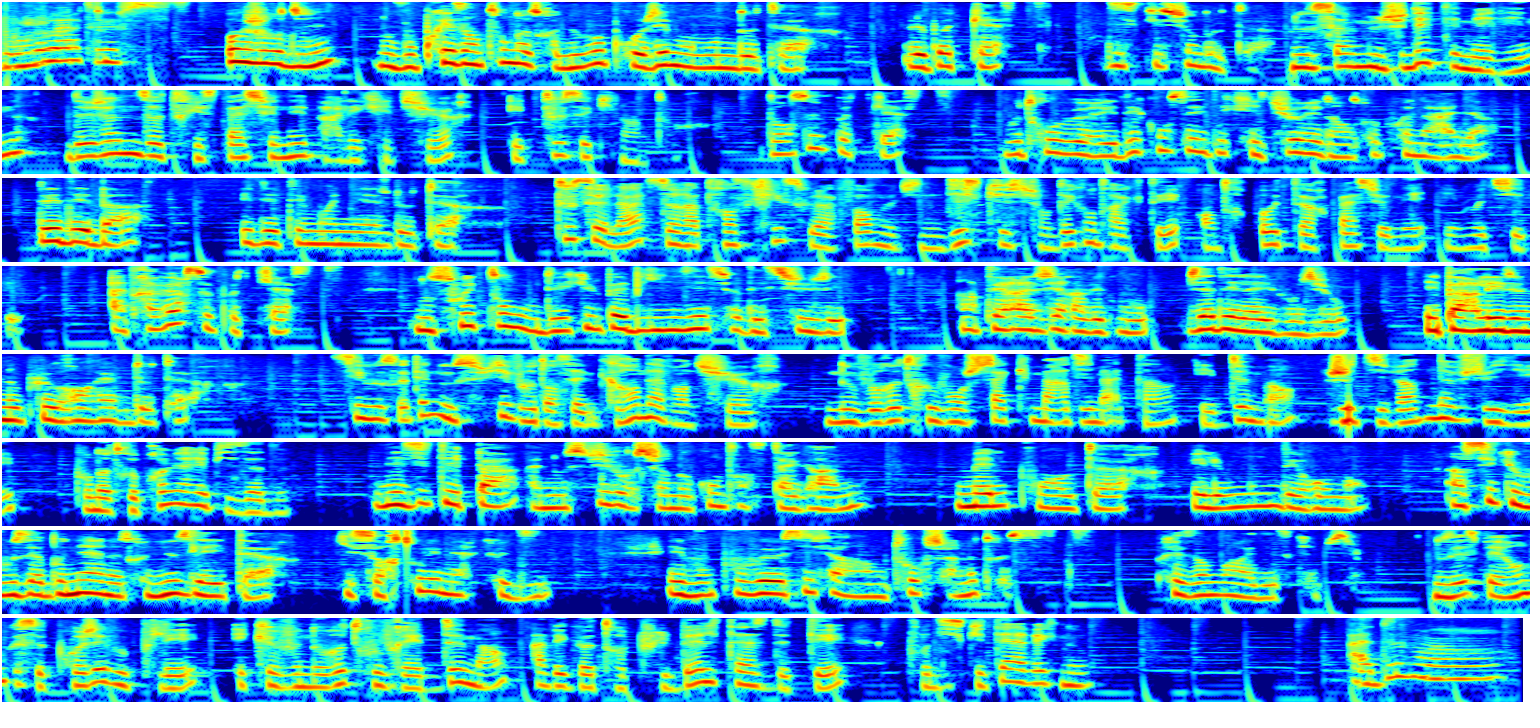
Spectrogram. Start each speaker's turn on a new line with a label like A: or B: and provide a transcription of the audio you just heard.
A: Bonjour à tous.
B: Aujourd'hui, nous vous présentons notre nouveau projet Mon Monde d'auteur, le podcast Discussion d'auteur.
A: Nous sommes Judith et Méline, deux jeunes autrices passionnées par l'écriture et tout ce qui l'entoure.
B: Dans ce podcast, vous trouverez des conseils d'écriture et d'entrepreneuriat, des débats et des témoignages d'auteurs.
A: Tout cela sera transcrit sous la forme d'une discussion décontractée entre auteurs passionnés et motivés.
B: À travers ce podcast, nous souhaitons vous déculpabiliser sur des sujets, interagir avec vous via des lives audio et parler de nos plus grands rêves d'auteurs.
A: Si vous souhaitez nous suivre dans cette grande aventure, nous vous retrouvons chaque mardi matin et demain, jeudi 29 juillet, pour notre premier épisode.
B: N'hésitez pas à nous suivre sur nos comptes Instagram, mail.auteur et le monde des romans, ainsi que vous abonner à notre newsletter qui sort tous les mercredis. Et vous pouvez aussi faire un tour sur notre site, présent dans la description.
A: Nous espérons que ce projet vous plaît et que vous nous retrouverez demain avec votre plus belle tasse de thé pour discuter avec nous.
C: À demain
